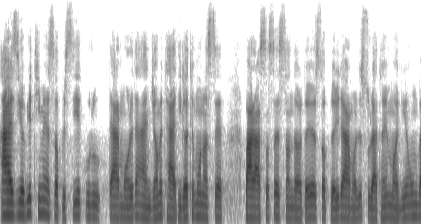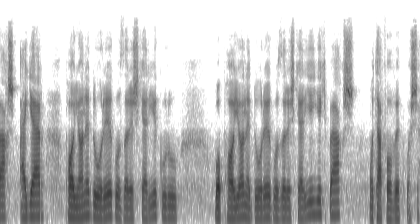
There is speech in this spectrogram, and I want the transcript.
ارزیابی تیم حسابرسی گروه در مورد انجام تعدیلات مناسب بر اساس استانداردهای حسابداری در مورد صورتهای مالی اون بخش اگر پایان دوره گزارشگری گروه با پایان دوره گزارشگری یک بخش متفاوت باشه.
